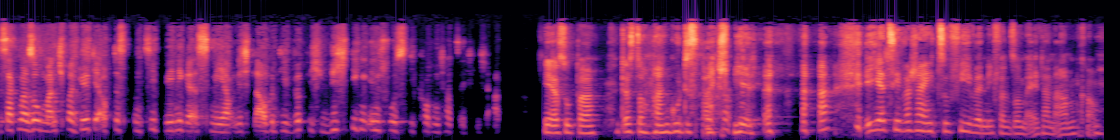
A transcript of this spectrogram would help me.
sag mal so, manchmal gilt ja auch das Prinzip weniger ist mehr. Und ich glaube, die wirklich wichtigen Infos, die kommen tatsächlich an. Ja, super. Das ist doch mal ein gutes Beispiel. ich erzähle wahrscheinlich zu viel, wenn ich von so einem Elternabend komme.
